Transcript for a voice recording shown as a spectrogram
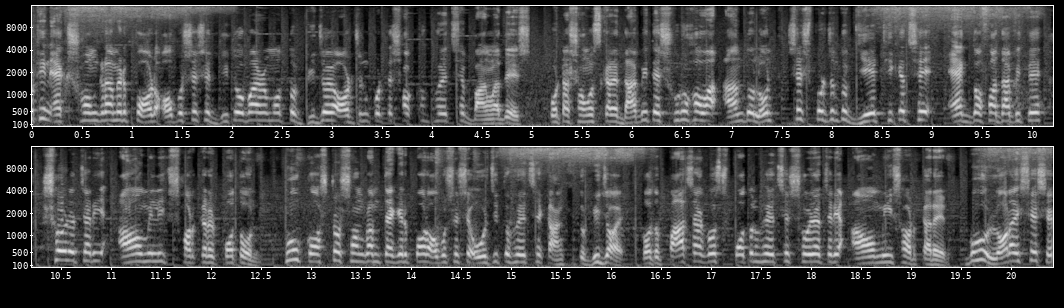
কঠিন এক সংগ্রামের পর অবশেষে দ্বিতীয়বারের মতো বিজয় অর্জন করতে সক্ষম হয়েছে বাংলাদেশ। কোটা সংস্কারের দাবিতে শুরু হওয়া আন্দোলন শেষ পর্যন্ত গিয়ে ঠিকেছে এক দফা দাবিতে স্বৈরাচারী আওয়ামী লীগ সরকারের পতন। বহু কষ্ট সংগ্রাম ত্যাগের পর অবশেষে অর্জিত হয়েছে কাঙ্ক্ষিত বিজয়। গত পাঁচ আগস্ট পতন হয়েছে স্বৈরাচারী আওয়ামী সরকারের। বহু লড়াই শেষে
